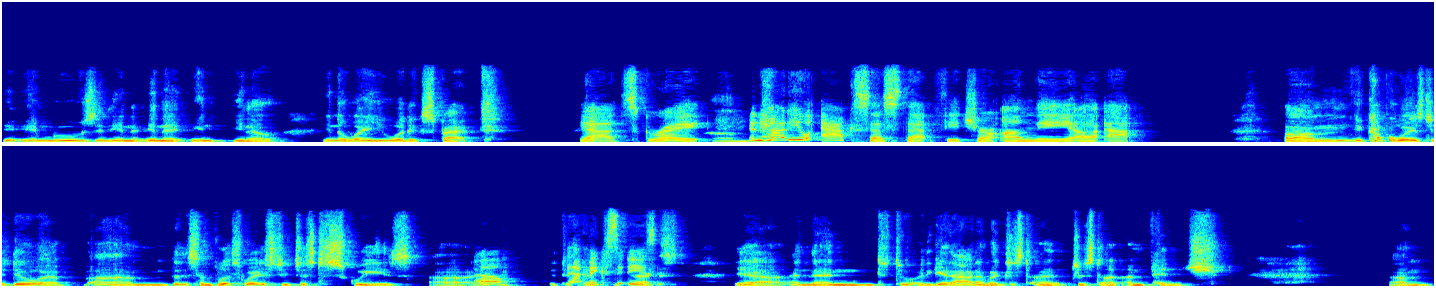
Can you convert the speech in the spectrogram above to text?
it, it moves in in a, in a in you know in the way you would expect. Yeah, it's great. Um, and how do you access that feature on the uh, app? Um, a couple ways to do it. Um, the simplest way is to just squeeze. Uh, oh, that makes it easy. Yeah, and then to, to, get out of it, just uh, just unpinch. Um,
